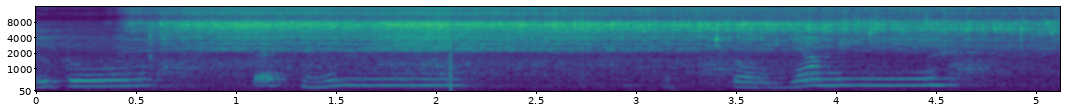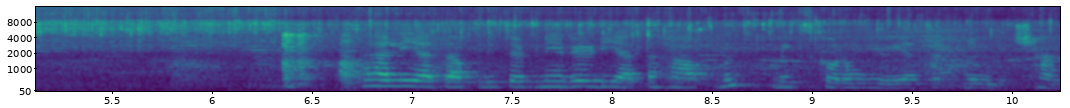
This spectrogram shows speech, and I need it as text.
टू चटणी. सो झाली आता आपली चटणी रेडी आता हा आपण मिक्स करून घेऊया चटणी छान.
